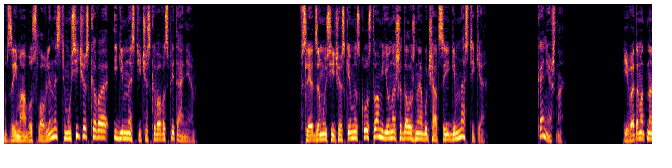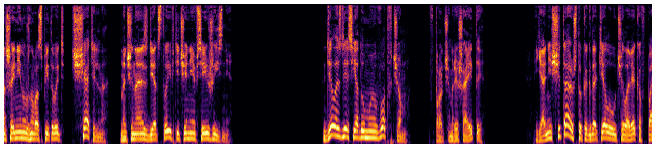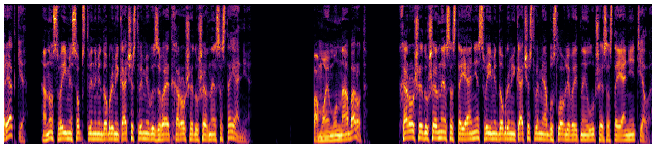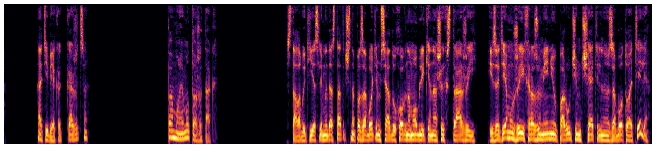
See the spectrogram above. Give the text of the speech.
Взаимообусловленность мусического и гимнастического воспитания. Вслед за мусическим искусством юноши должны обучаться и гимнастике. Конечно. И в этом отношении нужно воспитывать тщательно, начиная с детства и в течение всей жизни. Дело здесь, я думаю, вот в чем. Впрочем, решай и ты. Я не считаю, что когда тело у человека в порядке, оно своими собственными добрыми качествами вызывает хорошее душевное состояние. По-моему, наоборот. Хорошее душевное состояние своими добрыми качествами обусловливает наилучшее состояние тела. А тебе как кажется? По-моему, тоже так. Стало быть, если мы достаточно позаботимся о духовном облике наших стражей и затем уже их разумению поручим тщательную заботу о теле,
